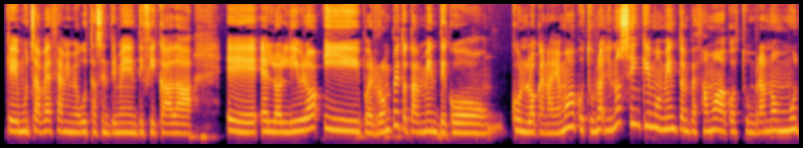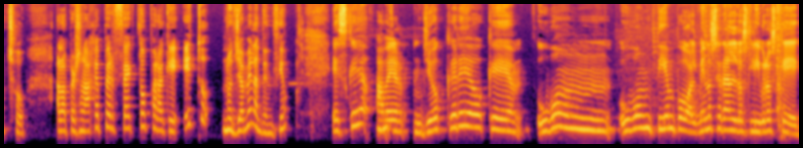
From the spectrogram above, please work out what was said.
que muchas veces a mí me gusta sentirme identificada eh, en los libros y pues rompe totalmente con, lo que nos habíamos acostumbrado. Yo no sé en qué momento empezamos a acostumbrarnos mucho a los personajes perfectos para que esto nos llame la atención. Es que, a ver, yo creo que hubo un, hubo un tiempo, al menos eran los libros que,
